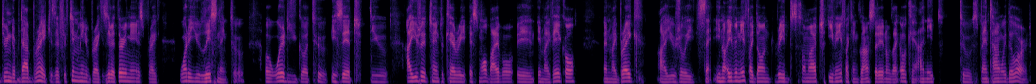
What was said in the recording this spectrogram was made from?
during the, that break, is it a 15 minute break? Is it a 30 minutes break? What are you listening to? Or where do you go to? Is it, do you, I usually tend to carry a small Bible in, in my vehicle and my break. I usually say, you know, even if I don't read so much, even if I can glance at it, I'm like, okay, I need to spend time with the Lord.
